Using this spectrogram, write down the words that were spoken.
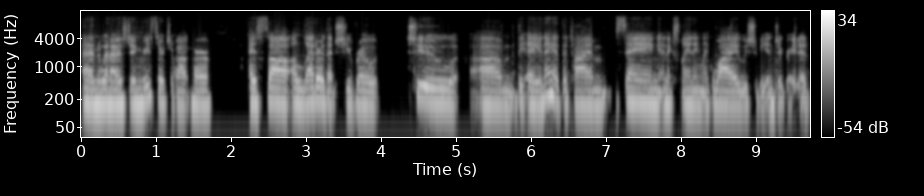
And when I was doing research about her, I saw a letter that she wrote to um, the ANA at the time saying and explaining like why we should be integrated.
